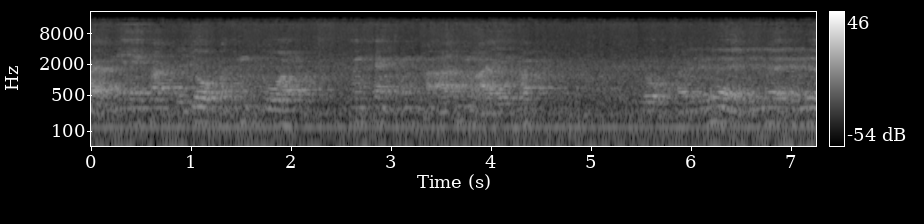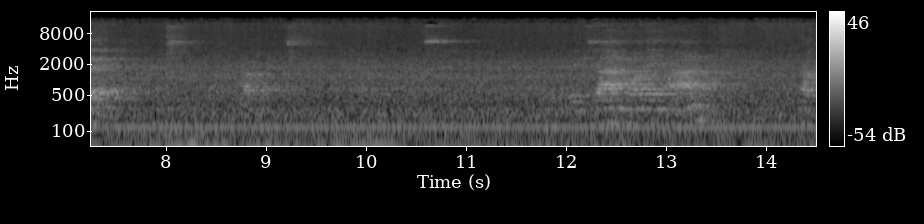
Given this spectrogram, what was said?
แบบนี้ครับจะโยกไปทั้งตัว ทั้งแข้งทั้งขาทั้งไหล่ครับโยกไปเรื่อยเรื่อยเรื่อยครับเป็นการครับ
